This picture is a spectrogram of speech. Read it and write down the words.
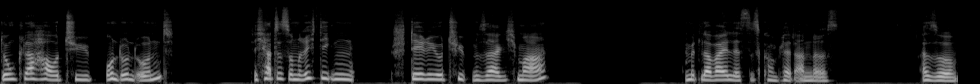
dunkler Hauttyp und und und. Ich hatte so einen richtigen Stereotypen, sag ich mal. Mittlerweile ist es komplett anderes. Also,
